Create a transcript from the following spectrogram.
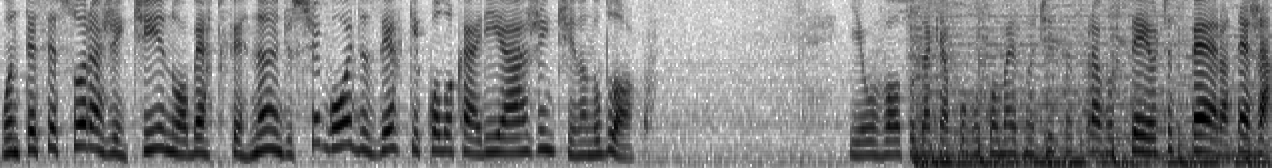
O antecessor argentino, Alberto Fernandes, chegou a dizer que colocaria a Argentina no bloco. E eu volto daqui a pouco com mais notícias para você. Eu te espero. Até já.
